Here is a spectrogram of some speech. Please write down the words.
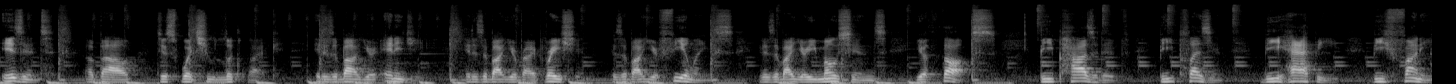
isn't about just what you look like, it is about your energy, it is about your vibration, it is about your feelings, it is about your emotions, your thoughts. Be positive, be pleasant, be happy, be funny.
